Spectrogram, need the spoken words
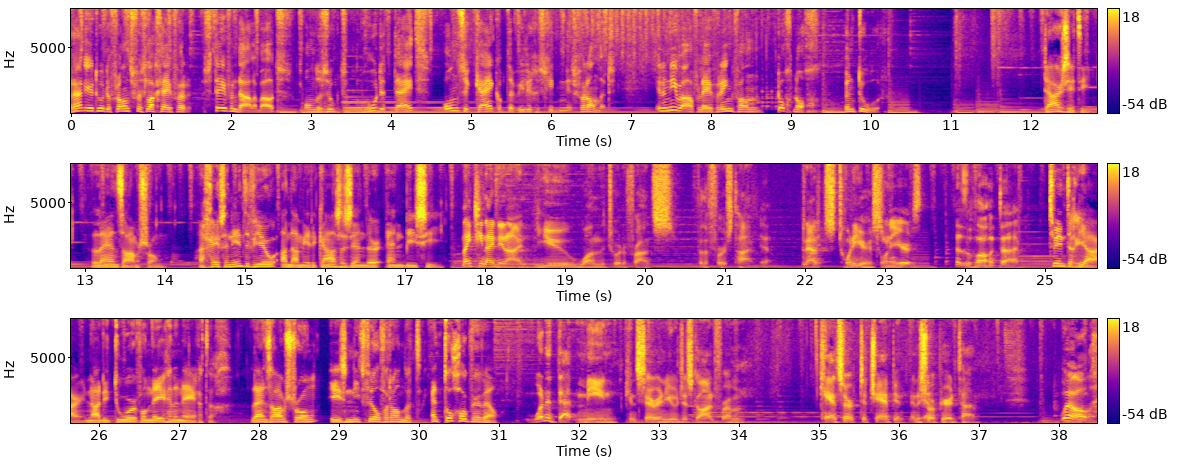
Radio Tour de France verslaggever Steven Dalebout onderzoekt hoe de tijd onze kijk op de wielergeschiedenis verandert. In een nieuwe aflevering van Toch nog een Tour. Daar zit hij, Lance Armstrong. Hij geeft een interview aan de Amerikaanse zender NBC. 1999, you won the Tour de France for the first time. Yeah. Now it's 20 years. 20 years. That's a long time. 20 jaar na die Tour van 99. Lance Armstrong is niet veel veranderd. En toch ook weer wel. What did that mean, considering you just gone from cancer to champion in a short period of time? Well,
